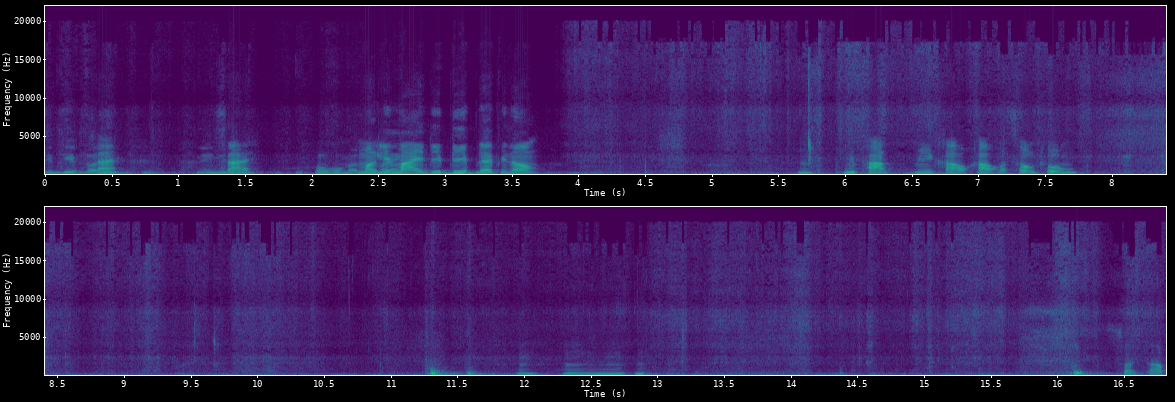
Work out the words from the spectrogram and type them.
ดิบดิบๆเลยใช่นี่นี่ใช่โอ้โหมามังลิไหมไม้ดิบๆเลยพี่น้องอืมมีพักมีขาวขาวกับซองทงอืมอืมใส่ตับ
